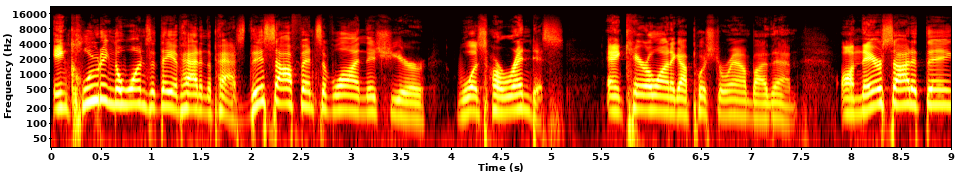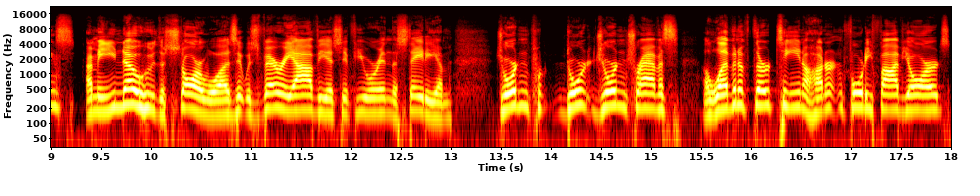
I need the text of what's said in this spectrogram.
including the ones that they have had in the past. This offensive line this year was horrendous, and Carolina got pushed around by them. On their side of things, I mean, you know who the star was. It was very obvious if you were in the stadium. Jordan Jordan Travis, 11 of 13, 145 yards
